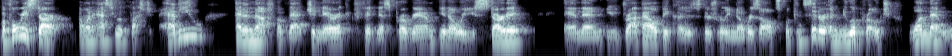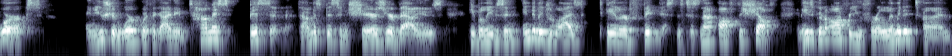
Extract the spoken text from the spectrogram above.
Before we start, I want to ask you a question. Have you had enough of that generic fitness program, you know, where you start it and then you drop out because there's really no results. Well, consider a new approach, one that works. And you should work with a guy named Thomas Bisson. Thomas Bisson shares your values. He believes in individualized, tailored fitness. This is not off the shelf. And he's going to offer you for a limited time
